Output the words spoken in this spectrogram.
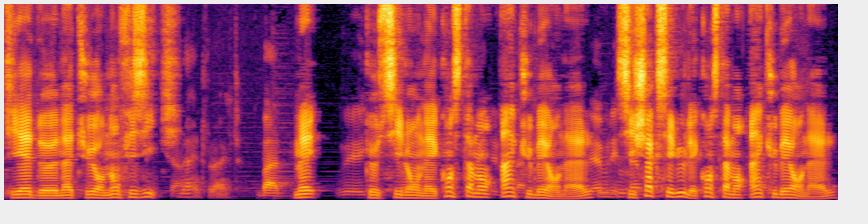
qui est de nature non physique, mais que si l'on est constamment incubé en elle, si chaque cellule est constamment incubée en elle,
